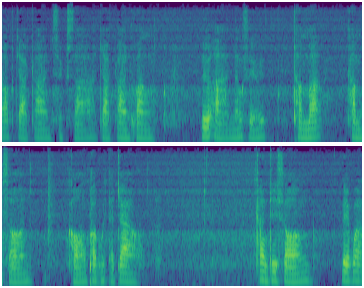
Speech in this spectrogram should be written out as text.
รับจากการศึกษาจากการฟัง หรืออ่านหนังสือธรรมะคำสอนของพระพุทธเจ้า ขั้นที่สอง เรียกว่า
